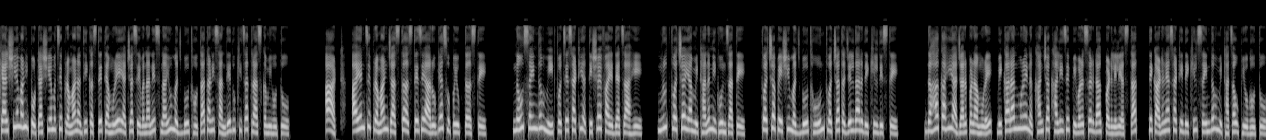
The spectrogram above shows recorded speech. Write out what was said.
कॅल्शियम आणि पोटॅशियमचे प्रमाण अधिक असते त्यामुळे याच्या सेवनाने स्नायू मजबूत होतात आणि सांधेदुखीचा त्रास कमी होतो. आठ. आयनचे प्रमाण जास्त असते जे आरोग्यास उपयुक्त असते. नऊ सैंधव मीठ त्वचेसाठी अतिशय फायद्याचा आहे. मृत त्वचा या मिठानं निघून जाते. त्वचा पेशी मजबूत होऊन त्वचा तजेलदार देखील दिसते. दहा. काही आजारपणामुळे विकारांमुळे नखांच्या खाली जे पिवळसर डाग पडलेले असतात ते काढण्यासाठी देखील सैंधव मिठाचा उपयोग होतो.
